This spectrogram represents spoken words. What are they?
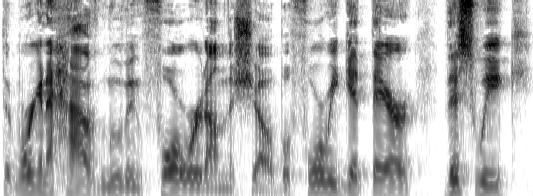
that we're going to have moving forward on the show. Before we get there this week,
